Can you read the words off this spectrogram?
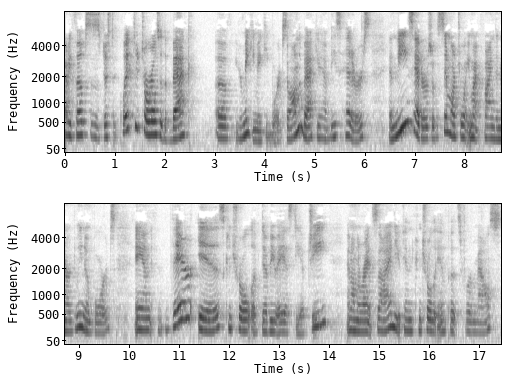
Howdy folks, this is just a quick tutorial to the back of your Makey Makey board. So on the back you have these headers, and these headers are similar to what you might find in Arduino boards. And there is control of WASDFG, and on the right side you can control the inputs for mouse,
